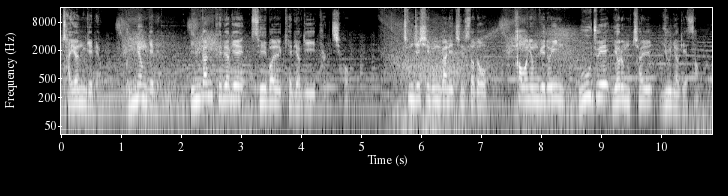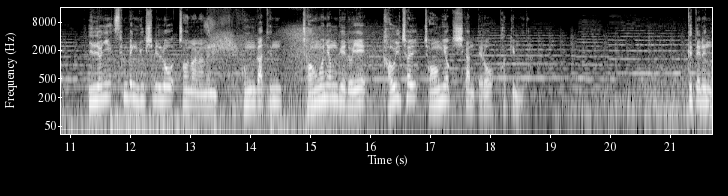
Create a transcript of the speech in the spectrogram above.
자연 개벽, 문명 개벽, 인간 개벽의 세벌 개벽이 닥치고 천지시 공간의 질서도 타원형 궤도인 우주의 여름철 윤역에서 1년이 360일로 전환하는 공 같은 정원형 궤도의 가을철 정역 시간대로 바뀝니다. 그때는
